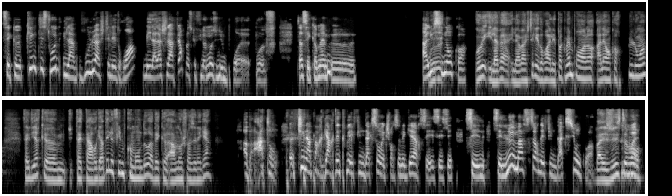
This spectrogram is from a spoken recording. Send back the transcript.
C'est que Clint Eastwood, il a voulu acheter les droits, mais il a lâché l'affaire parce que finalement, il s'est dit. Ça, c'est quand même euh, Oui, oui, hallucinant, quoi. oui, il avait, il avait acheté les droits à l'époque, même pour aller aller encore plus loin. Ça veut dire que tu as, regardé le film Commando avec euh, Arnold Schwarzenegger? Ah bah attends, euh, qui n'a pas regardé tous les films d'action avec Schwarzenegger? C'est c'est c'est c'est c'est le master des films d'action, quoi. Bah Ouais. justement,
